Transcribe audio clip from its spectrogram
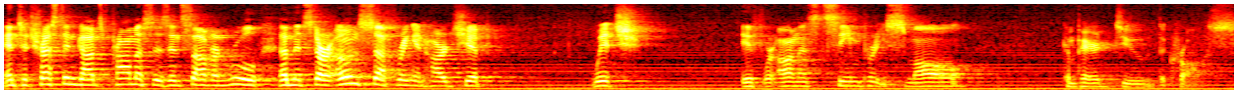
and to trust in God's promises and sovereign rule amidst our own suffering and hardship, which, if we're honest, seem pretty small compared to the cross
